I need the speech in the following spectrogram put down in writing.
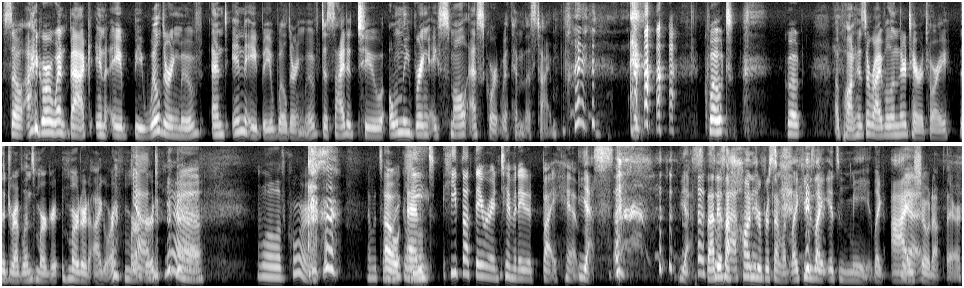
So Igor went back in a bewildering move, and in a bewildering move, decided to only bring a small escort with him this time. quote, quote, upon his arrival in their territory, the Drevlins murdered, murdered Igor. Murdered. Yeah. well, of course. That would Oh, sound like and- lot. He thought they were intimidated by him. Yes. Yes, That's that a hundred percent what. Like he was like, "It's me." Like I Yeah. showed up there.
